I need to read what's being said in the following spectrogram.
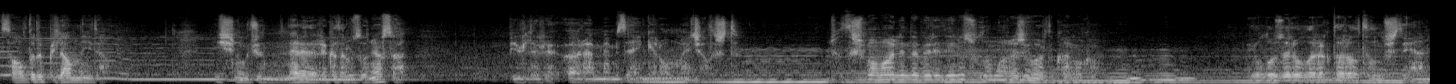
Saldırı planlıydı. İşin ucu nerelere kadar uzanıyorsa birileri öğrenmemize engel olmaya çalıştı. Çatışma mahallinde belediyenin sulama aracı vardı kaymakam. Yol özel olarak daraltılmıştı yani.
